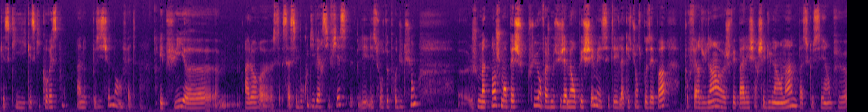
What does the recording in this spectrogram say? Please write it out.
qu'est-ce qui, qui correspond à notre positionnement en fait. Et puis, euh, alors, euh, ça, s'est beaucoup diversifié, les, sources de production. Euh, je, maintenant, je m'empêche plus, enfin, je me suis jamais empêchée, mais c'était la question se posait pas. Pour faire du lin, je vais pas aller chercher du lin en Inde parce que c'est un peu,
